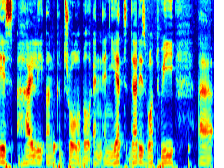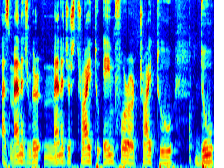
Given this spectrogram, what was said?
is highly uncontrollable and and yet that is what we uh, as manager managers try to aim for or try to do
